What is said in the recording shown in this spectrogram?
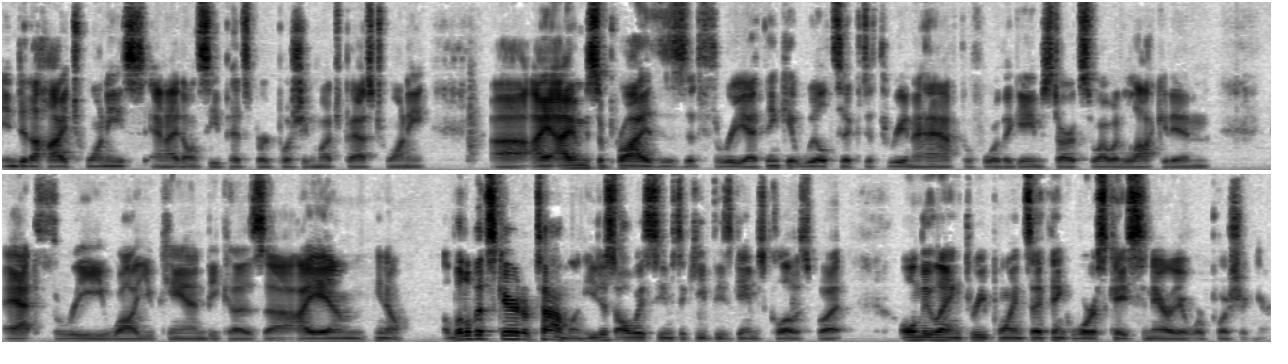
into the high 20s, and I don't see Pittsburgh pushing much past 20. Uh, I, I'm surprised this is at three. I think it will tick to three and a half before the game starts, so I would lock it in at three while you can because uh, I am, you know, a little bit scared of Tomlin. He just always seems to keep these games close, but only laying three points, I think worst case scenario, we're pushing here.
